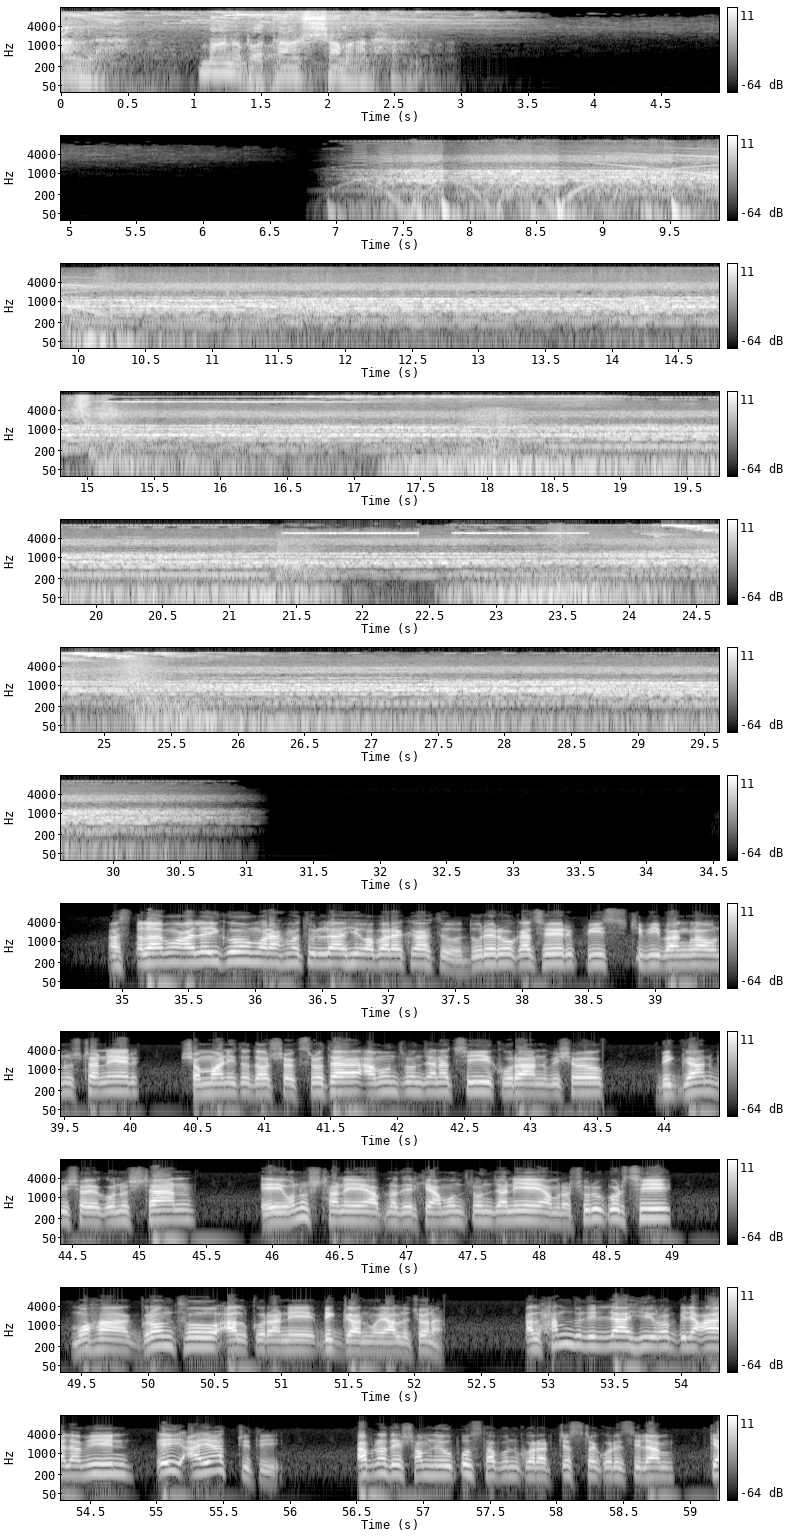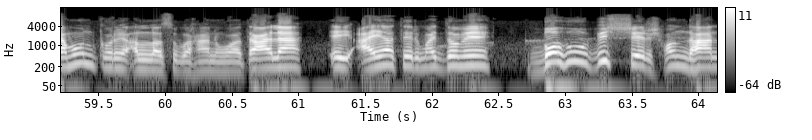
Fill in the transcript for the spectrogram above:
বাংলা মানবতা সমাধান। আসসালামু আলাইকুম রহমতুল্লাহি ওবরাকাত দূরেরও কাছের পিস টিভি বাংলা অনুষ্ঠানের সম্মানিত দর্শক শ্রোতা, আমন্ত্রণ জানাচ্ছি কোরআন বিষয়ক, বিজ্ঞান বিষয়ক অনুষ্ঠান। এই অনুষ্ঠানে আপনাদেরকে আমন্ত্রণ জানিয়ে আমরা শুরু করছি মহাগ্রন্থ আল কোরআনে বিজ্ঞানময় আলোচনা। আলহামদুলিল্লাহ রবিল আলমিন, এই আয়াতটিতে আপনাদের সামনে উপস্থাপন করার চেষ্টা করেছিলাম, কেমন করে আল্লাহ তাআলা এই আয়াতের মাধ্যমে বহু বিশ্বের সন্ধান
